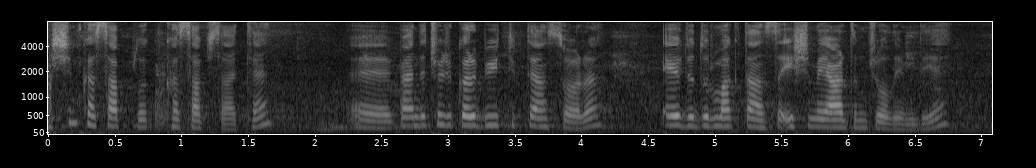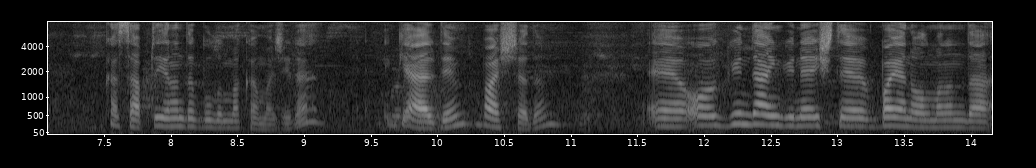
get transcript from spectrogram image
eşim kasaplık kasap zaten. Ee, ben de çocukları büyüttükten sonra evde durmaktansa eşime yardımcı olayım diye kasapta yanında bulunmak amacıyla geldim, başladım. Ee, o günden güne işte bayan olmanın da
